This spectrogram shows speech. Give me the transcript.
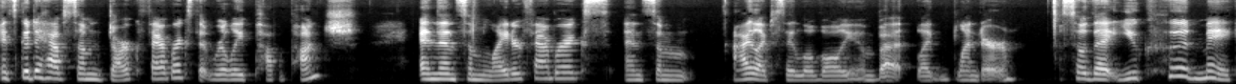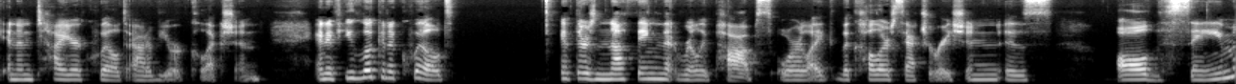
it's good to have some dark fabrics that really pop a punch and then some lighter fabrics and some I like to say low volume, but like blender. so that you could make an entire quilt out of your collection. And if you look at a quilt, if there's nothing that really pops or like the color saturation is all the same,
